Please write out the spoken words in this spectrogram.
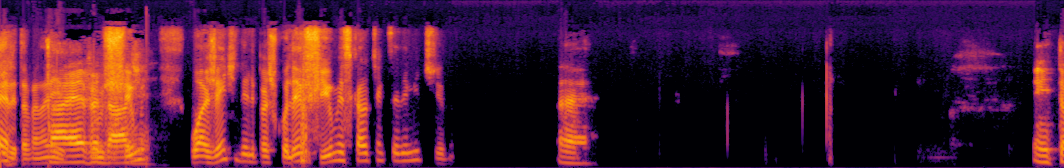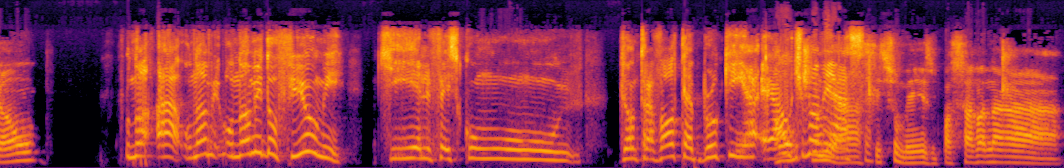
série, tá vendo aí? Ah, é verdade. filmes- o agente dele pra escolher filme, esse cara tinha que ser demitido. Então, O, no- ah, o nome, o nome do filme que ele fez com o John Travolta é Brooklyn, é a, última, ameaça. Isso mesmo. Passava na,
